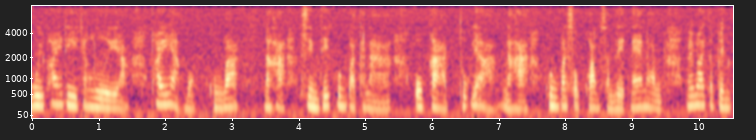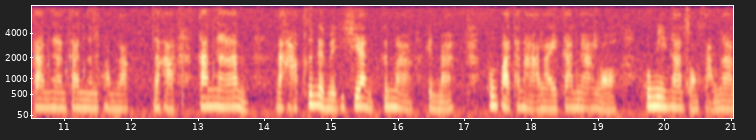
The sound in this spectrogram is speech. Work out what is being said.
อุ้ยไพ่ดีจังเลยอะ่ะไพ่อยากบอกคุณว่านะคะ สิ่งที่คุณปรารถนาโอกาสทุกอย่างนะคะ คุณประสบความสำเร็จแน่นอน ไม่ว่าจะเป็นการงานการเงินความรักนะคะ การงานนะคะขึ้นเดอะเมจิเชียนขึ้นมาเห็นไหมคุณปรารถนาอะไรการงานเหรอ คุณมีงานสองสามงาน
